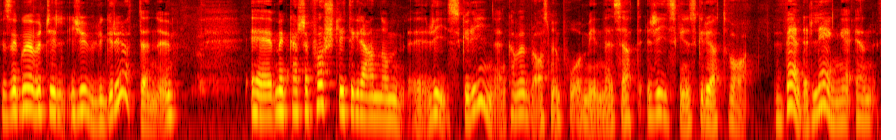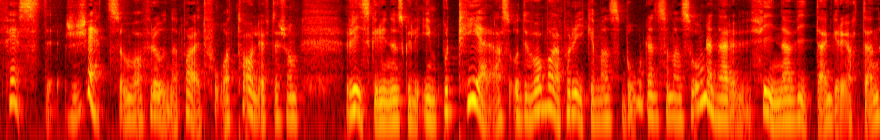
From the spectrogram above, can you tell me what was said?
Vi ska gå över till julgröten nu. Eh, men kanske först lite grann om eh, risgrynen kan vara bra som en påminnelse att risgrynsgröt var väldigt länge en festrätt som var förunnat bara ett fåtal eftersom risgrynen skulle importeras och det var bara på rikemansborden som man såg den här fina vita gröten.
